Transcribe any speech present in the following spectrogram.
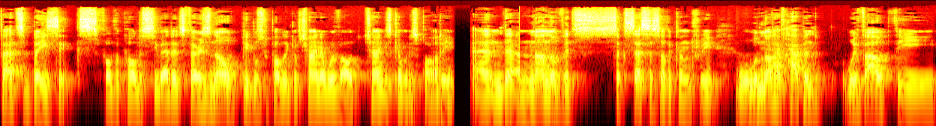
that's basics for the policy that it's there is no People's Republic of China without Chinese Communist Party, and uh, none of its successes of the country would not have happened without the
